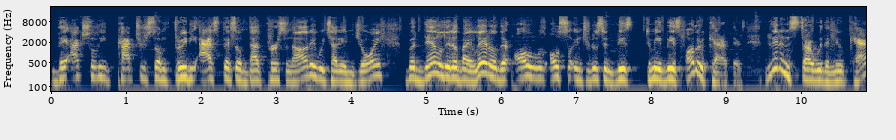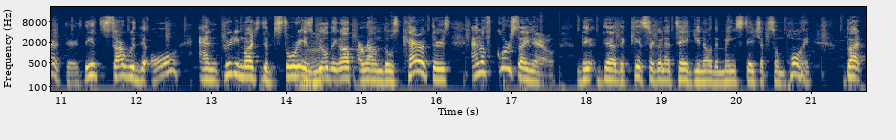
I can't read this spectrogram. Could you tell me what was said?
they actually capture some 3D aspects of that personality, which I enjoy. But then little by little, they're always also introducing these to me these other characters. They didn't start with the new characters. They start with the old, and pretty much the story is Mhm. building up around those characters. And of course, I know the the, the kids are gonna take you know the main stage at some point, but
